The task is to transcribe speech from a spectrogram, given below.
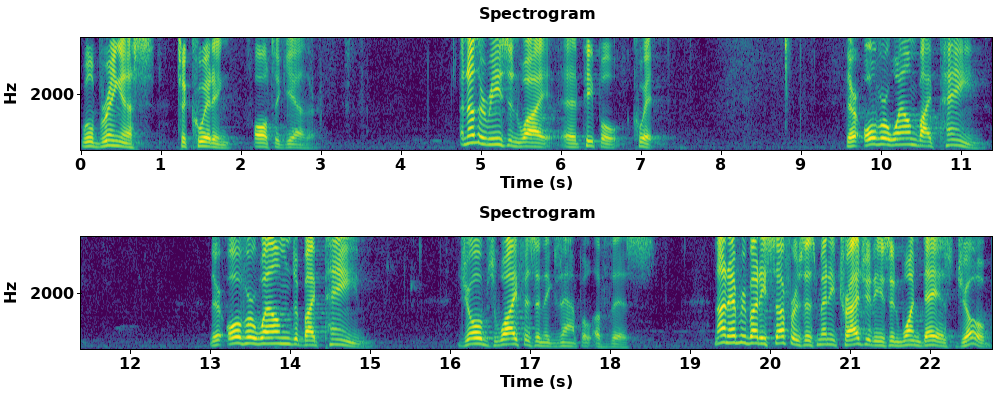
will bring us to quitting altogether. Another reason why uh, people quit, they're overwhelmed by pain. They're overwhelmed by pain. Job's wife is an example of this. Not everybody suffers as many tragedies in one day as Job,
